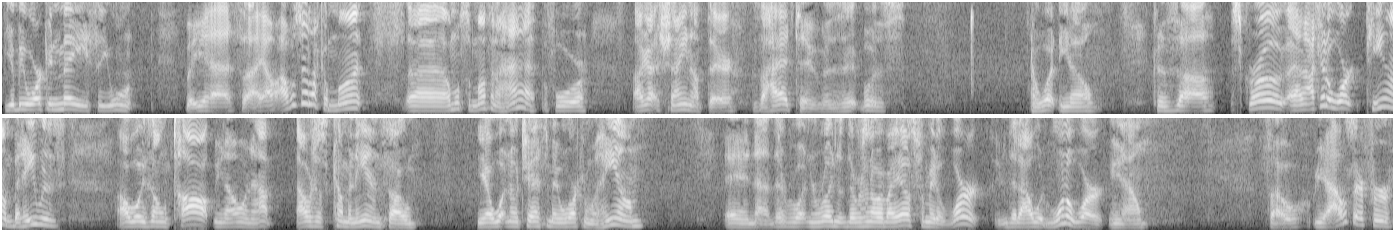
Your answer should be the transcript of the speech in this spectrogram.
you'll be working me, so you won't. But yeah, so I, I was there like a month, uh, almost a month and a half before I got Shane up there because I had to because it was what you know because uh, Scruggs and I could have worked Tim, but he was always on top, you know, and I I was just coming in, so you know, wasn't no chance of me working with him and uh, there wasn't really there was nobody else for me to work that I would want to work, you know. So yeah, I was there for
